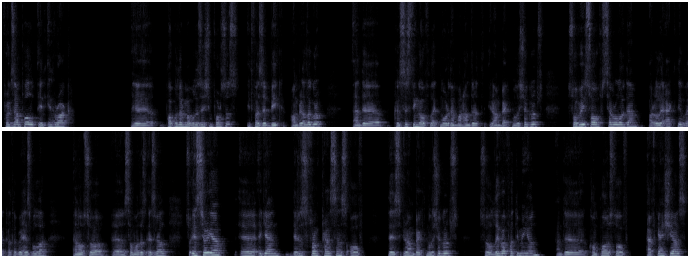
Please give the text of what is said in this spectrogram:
For example, in Iraq, Uh, popular Mobilization Forces, it was a big umbrella group and uh, consisting of like more than 100 Iran-backed militia groups. So we saw several of them are really active, like Kataib Hezbollah and also uh, some others as well. So in Syria, again, there is a strong presence of these Iran-backed militia groups. So Liwa Fatemiyun, composed of Afghan Shias,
